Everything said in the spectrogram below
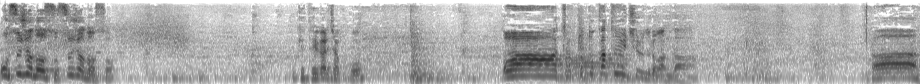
오 쑤셔 넣었어 쑤셔 넣었어. 이렇게 대가리 잡고 와 자꾸 똑같은 위치로 들어간다. 아,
